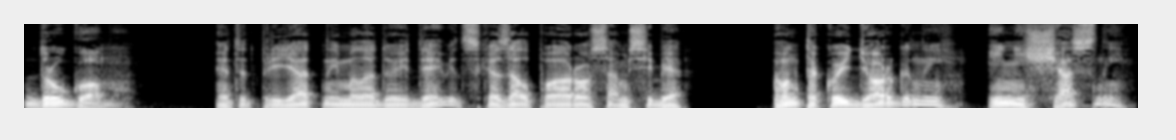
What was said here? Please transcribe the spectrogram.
другому. Этот приятный молодой Дэвид сказал Пуаро сам себе, он такой дерганный и несчастный.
